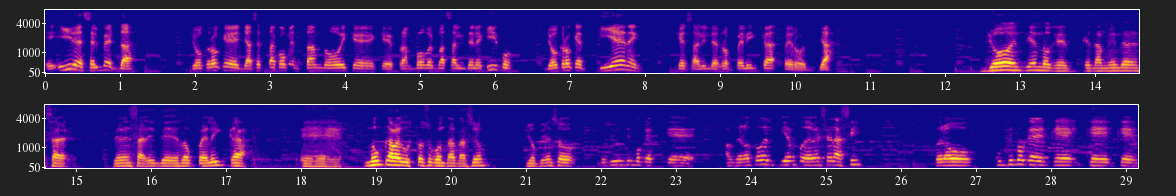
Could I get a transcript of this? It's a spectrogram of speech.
Y, de ser verdad, yo creo que ya se está comentando hoy que, que Frank Vogel va a salir del equipo. Yo creo que tienen que salir de Rob Pelinka, pero ya. Yo entiendo que, también deben, deben salir de Rob Pelinka. Eh, nunca me gustó su contratación. Yo pienso, yo soy un tipo que, aunque no todo el tiempo debe ser así, pero un tipo que, que,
